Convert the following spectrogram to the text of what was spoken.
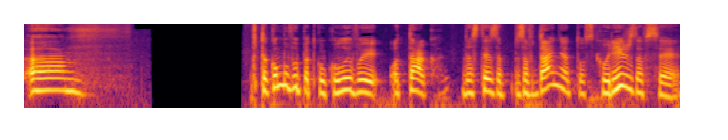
Ем, в такому випадку, коли ви отак дасте завдання, то, скоріш за все,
